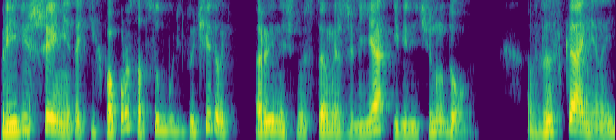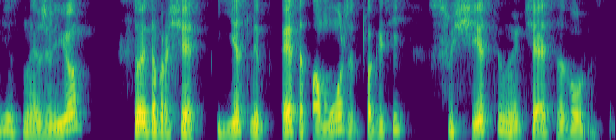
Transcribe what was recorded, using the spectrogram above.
При решении таких вопросов суд будет учитывать рыночную стоимость жилья и величину долга. Взыскание на единственное жилье стоит обращать, если это поможет погасить существенную часть задолженности.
